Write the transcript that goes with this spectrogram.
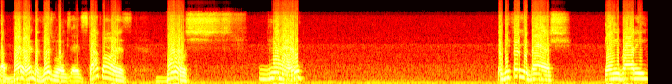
a better individual and, and stop all this bullshit you know, if before you bash anybody,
